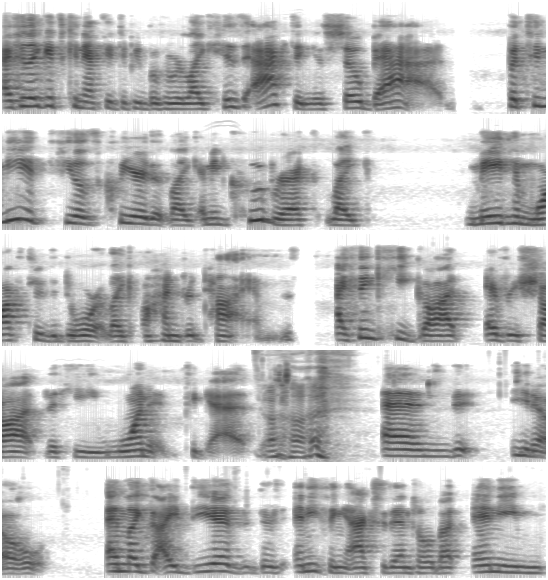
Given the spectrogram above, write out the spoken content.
I feel like it's connected to people who are like his acting is so bad, but to me it feels clear that like I mean Kubrick like made him walk through the door like a hundred times. I think he got every shot that he wanted to get Uh-huh. and you know and like the idea that there's anything accidental about any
